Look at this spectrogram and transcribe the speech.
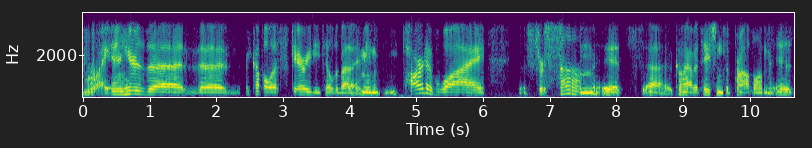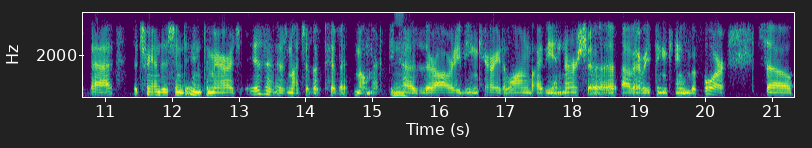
Right, and here's the the a couple of scary details about it. I mean, part of why for some it's uh, cohabitation's a problem is that the transition into marriage isn't as much of a pivot moment because mm. they're already being carried along by the inertia of everything came before. So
